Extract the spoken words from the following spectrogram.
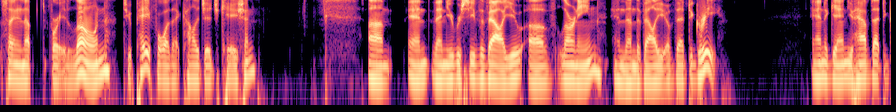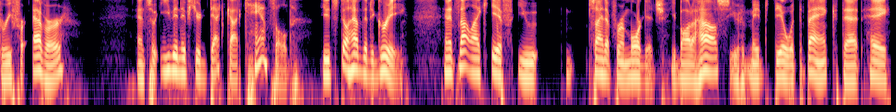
signing up for a loan to pay for that college education. Um, and then you receive the value of learning and then the value of that degree. And again, you have that degree forever. And so even if your debt got canceled, you'd still have the degree. And it's not like if you signed up for a mortgage, you bought a house, you made a deal with the bank that, hey,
